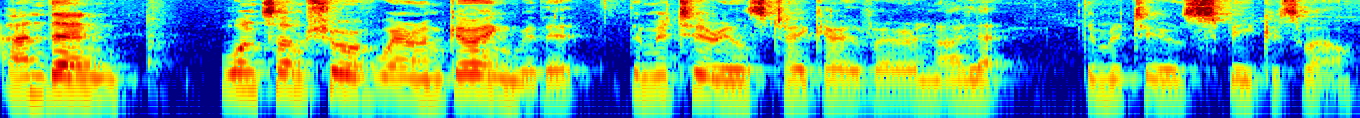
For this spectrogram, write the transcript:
And then once I'm sure of where I'm going with it, the materials take over and I let the materials speak as well.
